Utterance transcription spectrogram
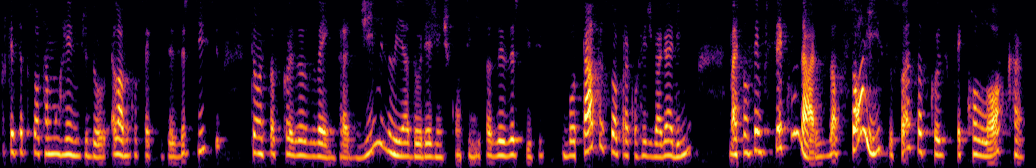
porque se a pessoa está morrendo de dor, ela não consegue fazer exercício, então essas coisas vêm para diminuir a dor e a gente conseguir fazer exercício, botar a pessoa para correr devagarinho, mas são sempre secundários. Usar só isso, só essas coisas que você coloca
